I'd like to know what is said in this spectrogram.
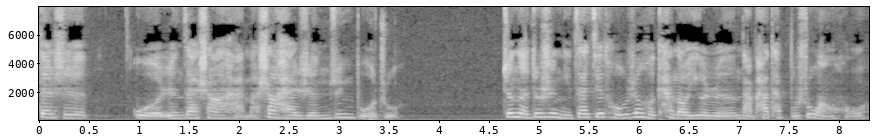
但是我人在上海嘛，上海人均博主。真的就是你在街头任何看到一个人，哪怕他不是网红，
